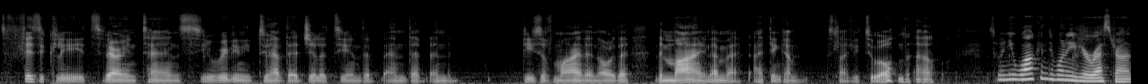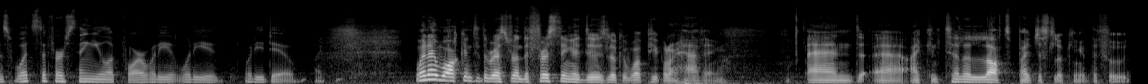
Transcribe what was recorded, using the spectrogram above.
physically it's very intense. You really need to have the agility and the and the and the peace of mind and or the the mind. I'm I think I'm slightly too old now. So when you walk into one of your restaurants, what's the first thing you look for? What do you what do you what do you do? Like, when I walk into the restaurant, the first thing I do is look at what people are having and uh, I can tell a lot by just looking at the food.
